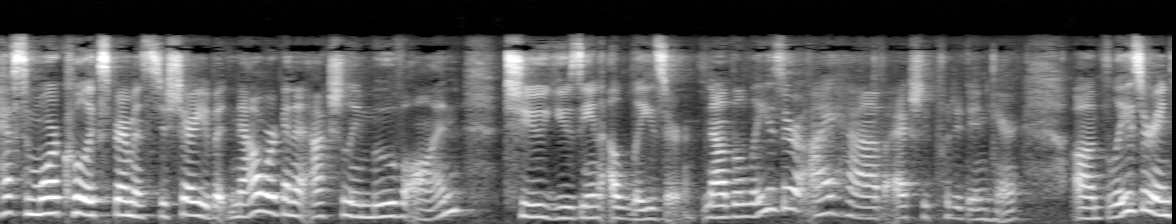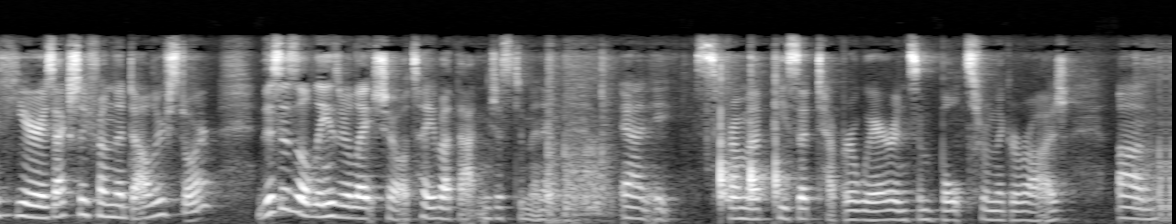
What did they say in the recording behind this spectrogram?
I have some more cool experiments to share you, but now we're going to actually move on to using a laser. Now the laser I have, I actually put it in here. Um, the laser in here is actually from the dollar store. This is a laser light show. I'll tell you about that in just a minute. And it's from a piece of Tupperware and some bolts from the garage. Um,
